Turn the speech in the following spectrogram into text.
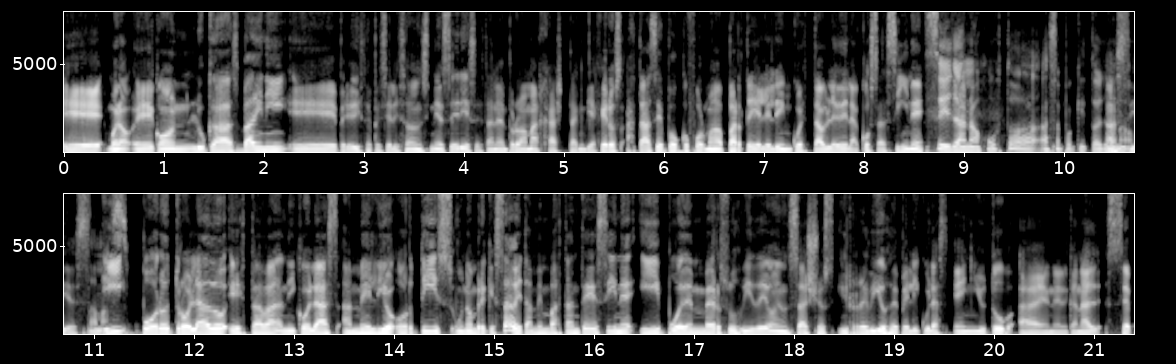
Eh, bueno, eh, con Lucas Baini, eh, periodista especializado en cine y series, está en el programa Hashtag Viajeros. Hasta hace poco formaba parte del elenco estable de La Cosa Cine. Sí, ya no. Justo hace poquito ya no. Así es. Y por otro lado estaba Nicolás Amelio Ortiz, un hombre que sabe también bastante de cine y pueden ver sus video ensayos y reviews de películas en YouTube ah, en el canal Sep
